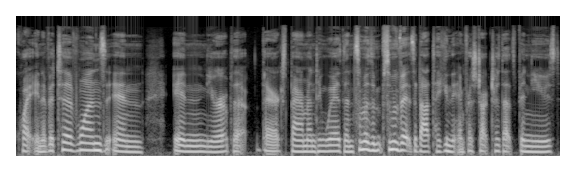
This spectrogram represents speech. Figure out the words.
quite innovative ones in in Europe that they're experimenting with, and some of them, some of it is about taking the infrastructure that's been used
